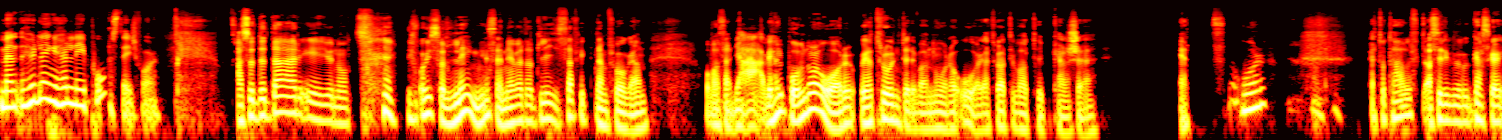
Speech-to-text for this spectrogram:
Men hur länge höll ni på Stage 4? Alltså det där är ju något, det var ju så länge sedan. Jag vet att Lisa fick den frågan Och var så här, ja, vi höll på några år och jag tror inte det var några år. Jag tror att det var typ kanske år. Okej. Ett och ett halvt. Alltså det var ganska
